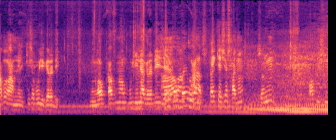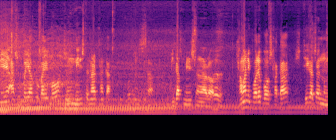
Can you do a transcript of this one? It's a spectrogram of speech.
আবো আপনি কিসে বুঝি করে দি না বুঝি না গেরাডি যে তাই কেসে সানো যেন অফিস নিয়ে আসুক ভাই আসুক ভাই বো মিনিস্টার না থাকা বিকাশ মিনিস্টার না র থামানি পরে বস থাকা ঠিক আছে নুন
